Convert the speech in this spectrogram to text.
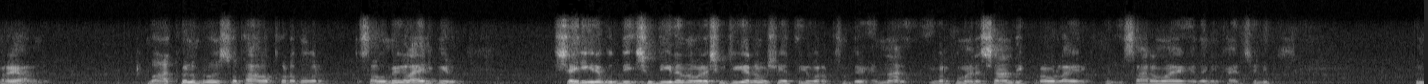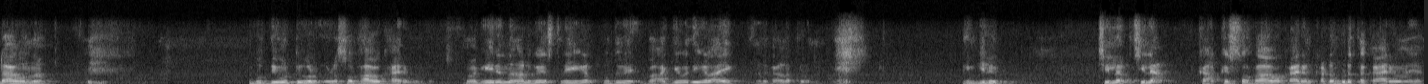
പറയാറുണ്ട്. വാക്കുകളും സ്വഭാവത്തോടൊപ്പം ഇവർ സൗമ്യകളായിരിക്കും ശരീരബുദ്ധി ശുദ്ധിയിൽ എന്ന പോലെ ശുചീകരണ വിഷയത്തിൽ ഇവർ ശ്രദ്ധ എന്നാൽ ഇവർക്ക് മനഃശാന്തി കുറവുള്ളതായിരിക്കും നിസ്സാരമായ ഏതെങ്കിലും കാര്യത്തിൽ ഉണ്ടാകുന്ന ബുദ്ധിമുട്ടുകൾ ഉള്ള സ്വഭാവക്കാരുമുണ്ട്. മകീരുന്ന ആളുകളെ സ്ത്രീകൾ പൊതുവെ ഭാഗ്യവതികളായി ആണ് കാണപ്പെടുന്നത്. എങ്കിലും ചിലർ ചില കർക്കശ സ്വഭാവക്കാരും കടുംപിടുത്തക്കാരുമായ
